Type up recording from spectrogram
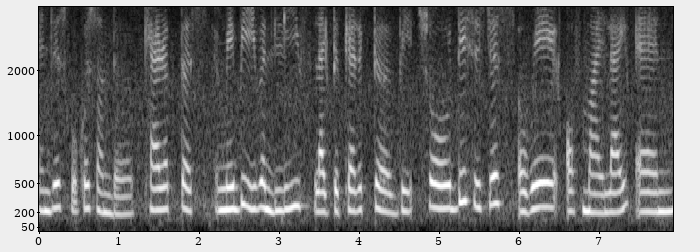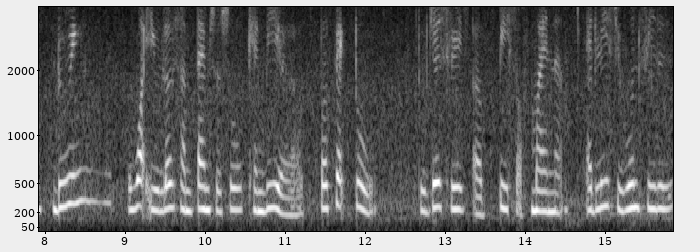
and just focus on the characters maybe even live like the character a bit. So, this is just a way of my life, and doing what you love sometimes also can be a perfect tool to just reach a peace of mind. ah. At least you won't feel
